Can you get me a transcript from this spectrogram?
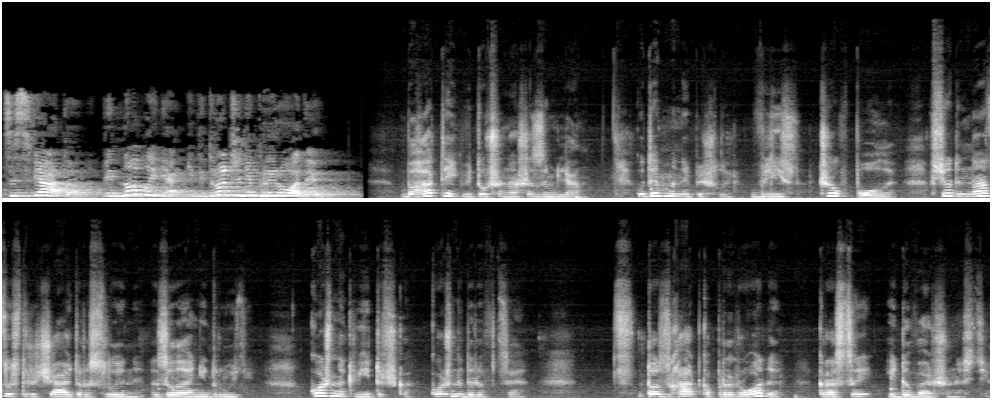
Це свято відновлення і відродження природи. Багата і квітуча наша земля. Куди б ми не пішли, в ліс чи в поле, всюди нас зустрічають рослини, зелені друзі. Кожна квіточка, кожне деревце то згадка природи, краси і довершеності.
